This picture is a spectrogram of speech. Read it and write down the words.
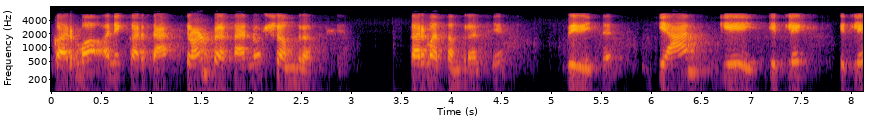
કર્મ અને કર્તા ત્રણ પ્રકારનો સંગ્રહ છે. કર્મ સંગ્રહ છે. વિવિધ જ્ઞાન જ્ઞેય એટલે એટલે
